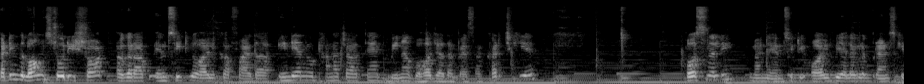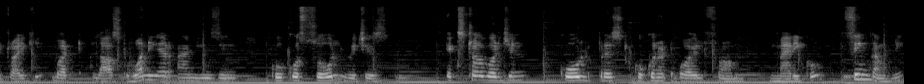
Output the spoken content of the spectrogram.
Cutting the long story short अगर आप एम सी टी ऑयल का फ़ायदा इंडिया में उठाना चाहते हैं, बिना बहुत ज़्यादा पैसा खर्च किए पर्सनली मैंने एमसीटी ऑयल भी अलग अलग ब्रांड्स की ट्राई की but last one year I am using Coco Soul which is extra virgin cold pressed coconut oil from Marico same company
